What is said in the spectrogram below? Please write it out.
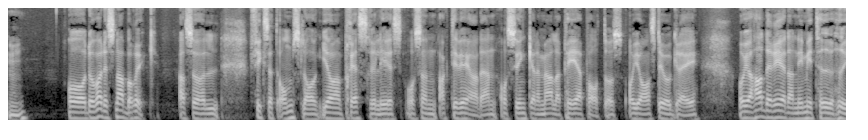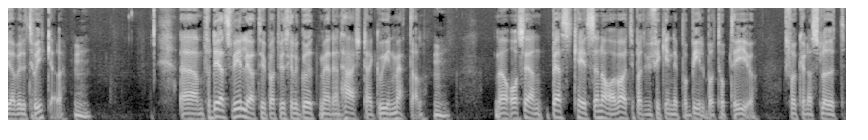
Mm. Och då var det snabba ryck. Alltså fixa ett omslag, göra en pressrelease och sen aktivera den och synka den med alla PR-partners och göra en stor grej. Och jag hade redan i mitt huvud hur jag ville tweaka det. Mm. Um, för dels ville jag typ att vi skulle gå ut med en hashtag green metal. Mm. Men, och sen best case scenario var typ att vi fick in det på Billboard topp 10 för att kunna slå ut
